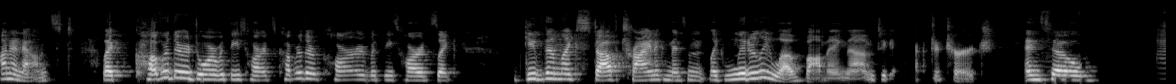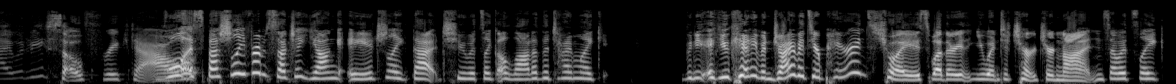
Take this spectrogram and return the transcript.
unannounced, like cover their door with these hearts, cover their car with these hearts, like give them like stuff, trying to convince them, like literally love bombing them to get back to church. And so I would be so freaked out. Well, especially from such a young age like that too. It's like a lot of the time like when you if you can't even drive, it's your parents' choice whether you went to church or not. And so it's like,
